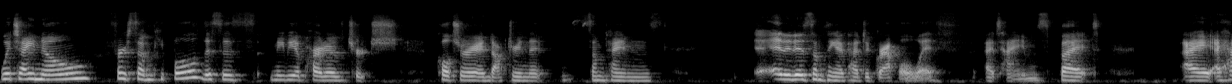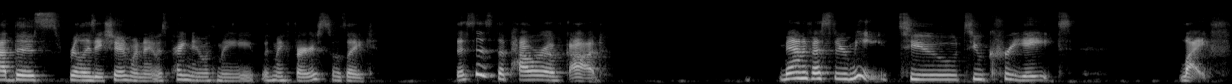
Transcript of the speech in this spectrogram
which i know for some people this is maybe a part of church culture and doctrine that sometimes and it is something i've had to grapple with at times but i i had this realization when i was pregnant with my with my first i was like this is the power of god manifest through me to to create life.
